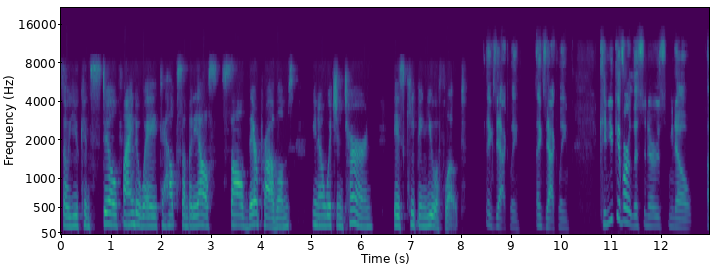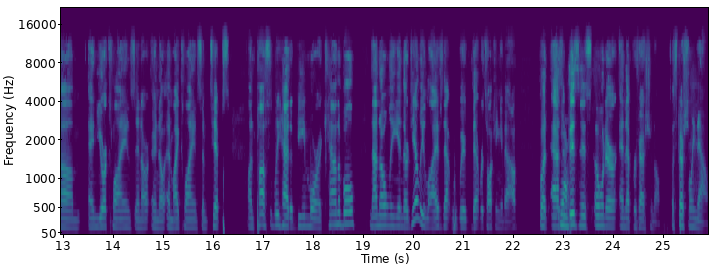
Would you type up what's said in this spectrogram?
So you can still find a way to help somebody else solve their problems, you know, which in turn is keeping you afloat. Exactly. Exactly. Can you give our listeners, you know, um, and your clients and our, you know, and my clients some tips on possibly how to be more accountable, not only in their daily lives that we're that we're talking about, but as yes. a business owner and a professional, especially now.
